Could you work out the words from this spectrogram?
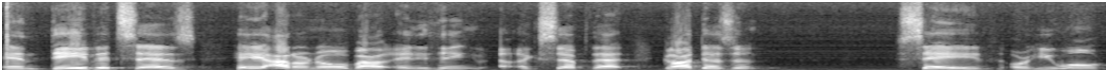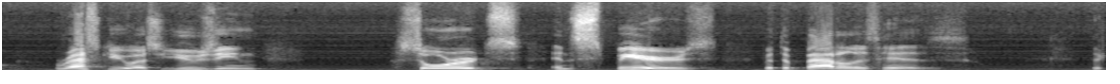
And David says, Hey, I don't know about anything except that God doesn't save or He won't rescue us using swords and spears, but the battle is His. The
